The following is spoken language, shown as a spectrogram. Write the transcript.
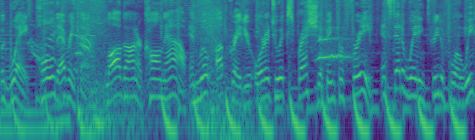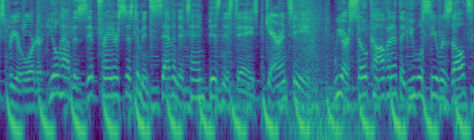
But wait, hold everything. Log on or call now and we'll upgrade your order to express shipping for free. Instead of waiting three to four weeks for your order, you'll have the Zip Trainer system in seven to 10 business days, guaranteed. We are so confident that you will see results,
